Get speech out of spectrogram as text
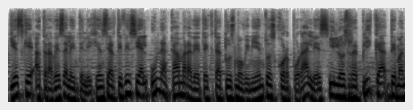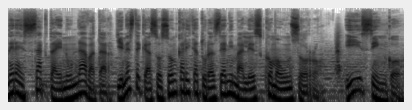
Y es que a través de la inteligencia artificial, una cámara detecta tus movimientos corporales y los replica de manera exacta en un avatar, y en este caso son caricaturas de animales como un zorro. Y 5.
